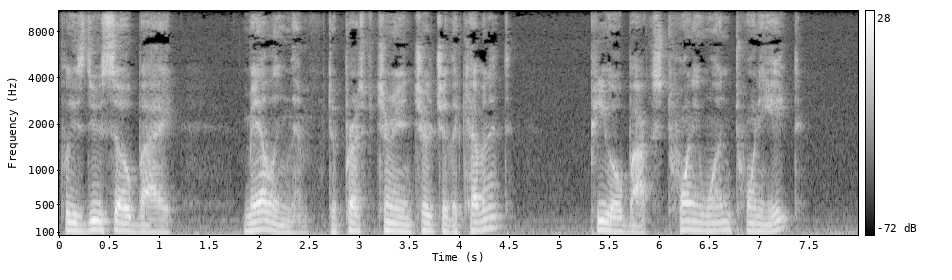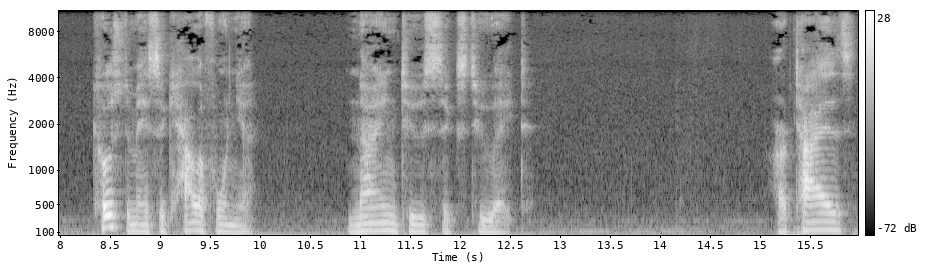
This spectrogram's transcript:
please do so by mailing them to Presbyterian Church of the Covenant, P.O. Box 2128, Costa Mesa, California 92628. Our tithes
